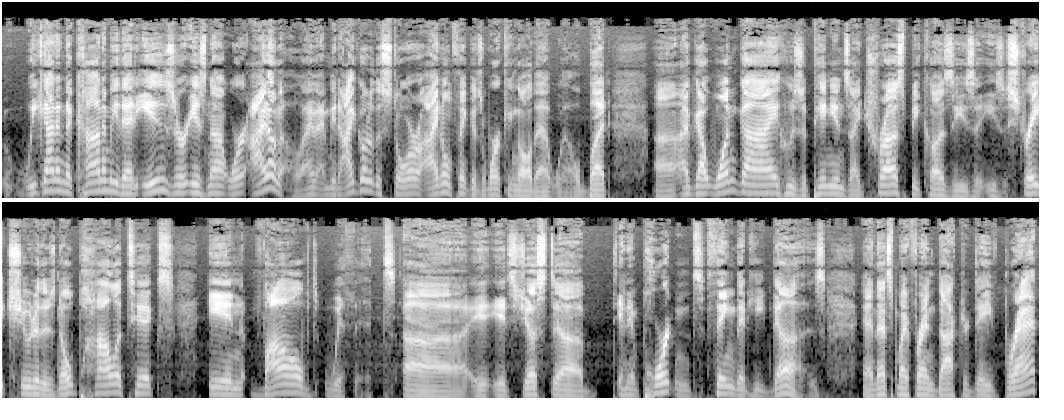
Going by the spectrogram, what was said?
we got an economy that is or is not work. I don't know. I, I, mean, I go to the store. I don't think it's working all that well. But uh, I've got one guy whose opinions I trust because he's a, he's a straight shooter. There's no politics involved with it. Uh, it it's just. Uh, an important thing that he does, and that's my friend Dr. Dave Brat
